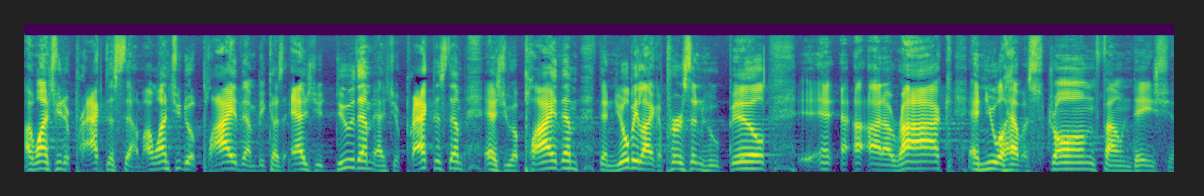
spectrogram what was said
I want you to practice them. I want you to apply them because as you do them, as you practice them, as you apply them, then you'll be like a person who built on a rock and you will have a strong foundation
